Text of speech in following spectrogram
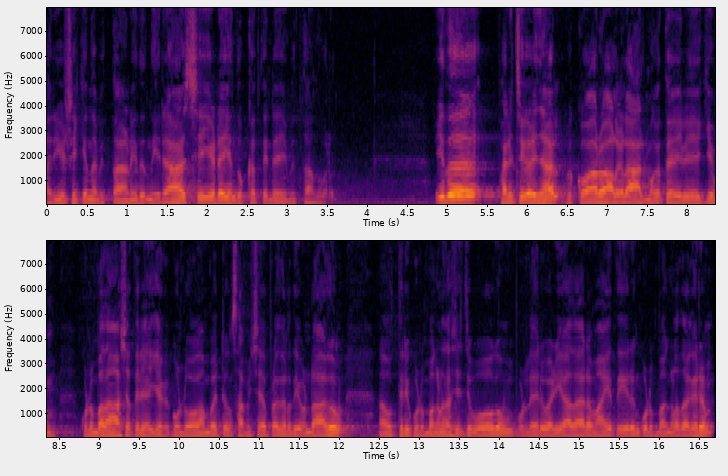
പരീക്ഷിക്കുന്ന വിത്താണ്. ഇത് നിരാശയുടെയും ദുഃഖത്തിന്റെയും വിത്താന്ന് പറഞ്ഞു. ഇത് ഫലിച്ചു കഴിഞ്ഞാൽ മിക്കവാറും ആളുകളെ ആത്മഹത്യയിലേക്കും കുടുംബനാശത്തിലേക്കൊക്കെ കൊണ്ടുപോകാൻ പറ്റും. സംശയപ്രകൃതി ഉണ്ടാകും. ഒത്തിരി കുടുംബങ്ങൾ നശിച്ചു പോകും. പിള്ളേർ വഴിയാധാരമായി തീരും. കുടുംബങ്ങൾ തകരും.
